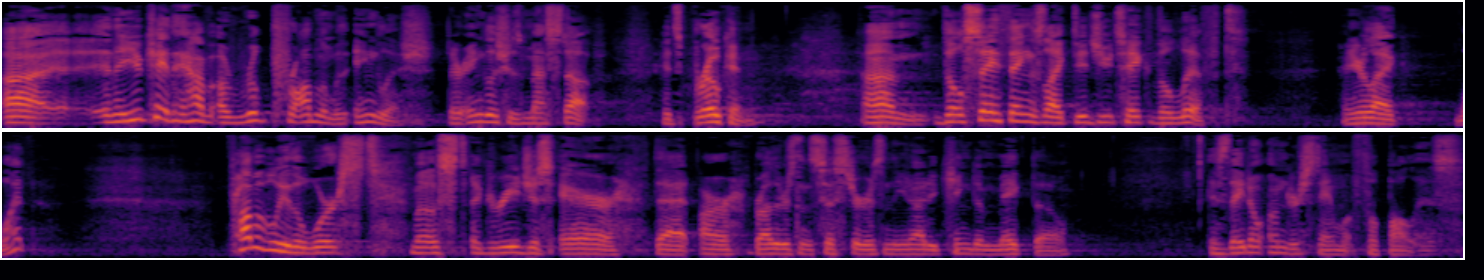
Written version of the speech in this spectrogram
Uh, in the UK, they have a real problem with English. Their English is messed up. It's broken. Um, they'll say things like, Did you take the lift? And you're like, What? Probably the worst, most egregious error that our brothers and sisters in the United Kingdom make, though, is they don't understand what football is.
